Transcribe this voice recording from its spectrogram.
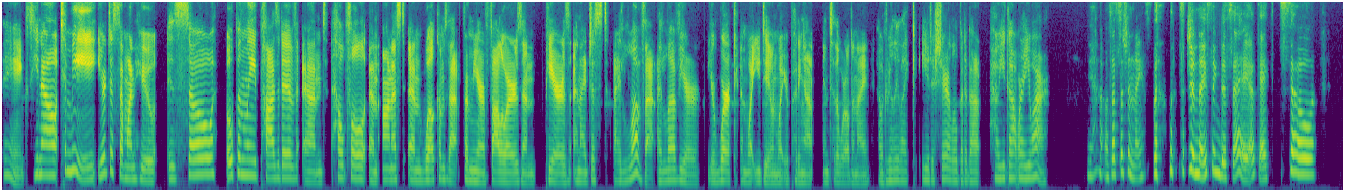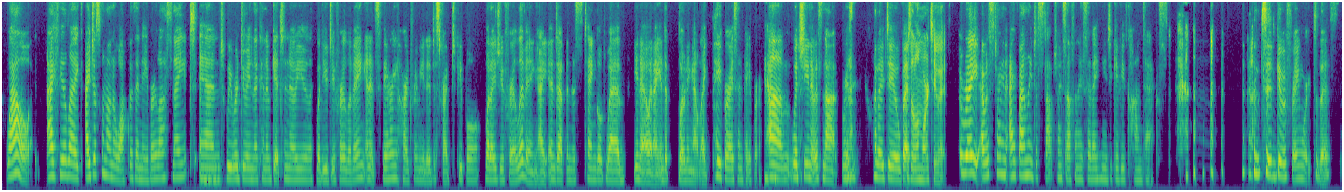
Thanks. You know, to me, you're just someone who is so openly positive and helpful and honest and welcomes that from your followers and peers and i just i love that. I love your your work and what you do and what you're putting out into the world and i i would really like you to share a little bit about how you got where you are. Yeah well, that's such a nice that's such a nice thing to say. Okay so Wow. I feel like I just went on a walk with a neighbor last night and mm-hmm. we were doing the kind of get to know you, like, what do you do for a living? And it's very hard for me to describe to people what I do for a living. I end up in this tangled web, you know, and I end up blurting out like paper, I send paper, um, which, you know, is not really what I do, but there's a little more to it. Right. I was trying, I finally just stopped myself and I said, I need to give you context to give a framework to this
